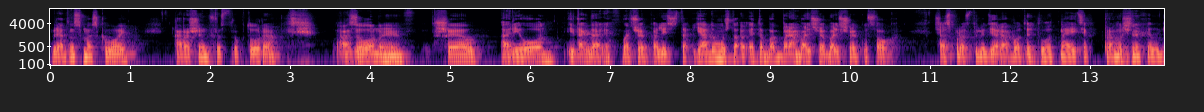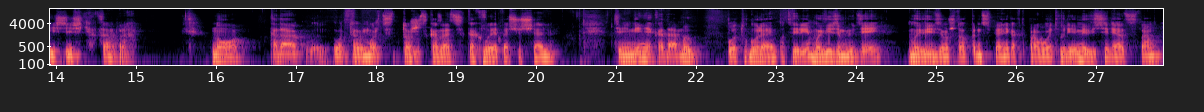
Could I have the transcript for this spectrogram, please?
рядом с Москвой, хорошая инфраструктура, озоны, Shell, Орион и так далее. Большое количество. Я думаю, что это прям большой-большой кусок. Сейчас просто людей работает вот на этих промышленных и логистических центрах. Но когда, вот вы можете тоже сказать, как вы это ощущали. Тем не менее, когда мы вот гуляем по Твери, мы видим людей, мы видим, что, в принципе, они как-то проводят время, веселятся там,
